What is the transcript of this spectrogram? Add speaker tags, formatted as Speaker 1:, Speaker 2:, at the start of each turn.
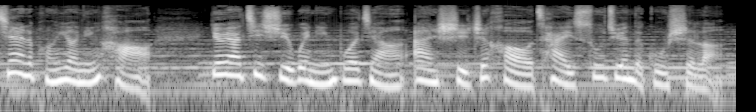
Speaker 1: 亲爱的朋友，您好，又要继续为您播讲暗示之后蔡苏娟的故事了。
